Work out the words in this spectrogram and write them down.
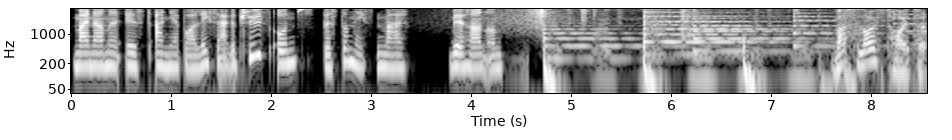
Mein Name ist Anja Boll. Ich sage Tschüss und bis zum nächsten Mal. Wir hören uns. Was läuft heute?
